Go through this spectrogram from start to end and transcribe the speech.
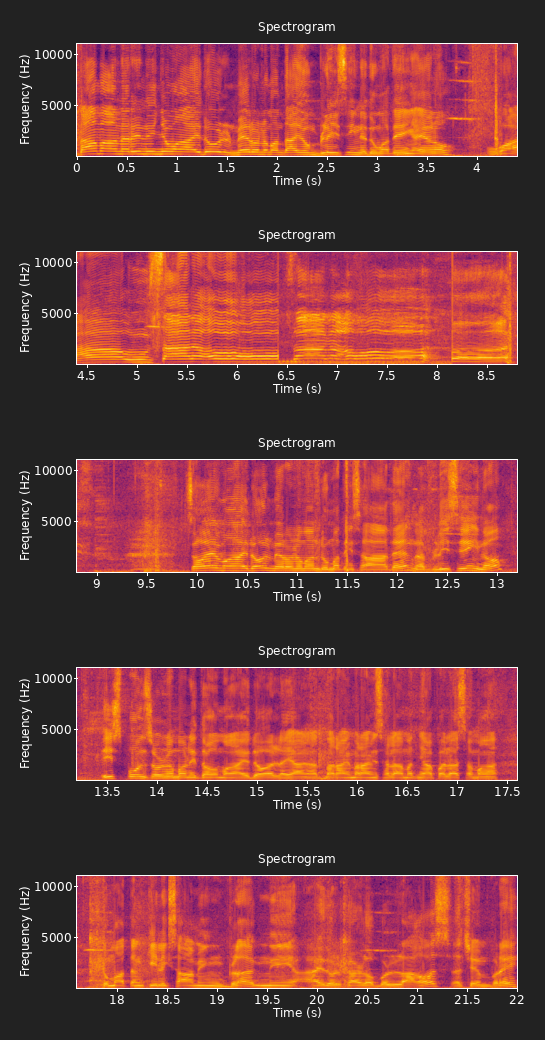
Tama ang narinig nyo mga idol, meron naman tayong blazing na dumating Ayan oh Wow! Sana oh! Sana oh! So ayun mga idol, meron naman dumating sa atin na blessing, no? I-sponsor naman ito mga idol. Ayan, at maraming maraming salamat nga pala sa mga tumatangkilik sa aming vlog ni Idol Carlo Bolacos at syempre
